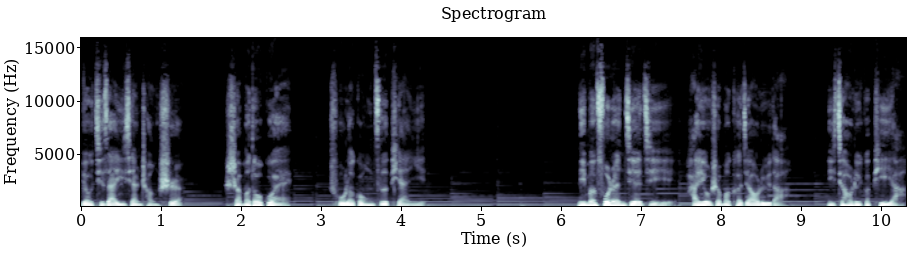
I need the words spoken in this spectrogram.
尤其在一线城市，什么都贵，除了工资便宜。你们富人阶级还有什么可焦虑的？你焦虑个屁呀！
